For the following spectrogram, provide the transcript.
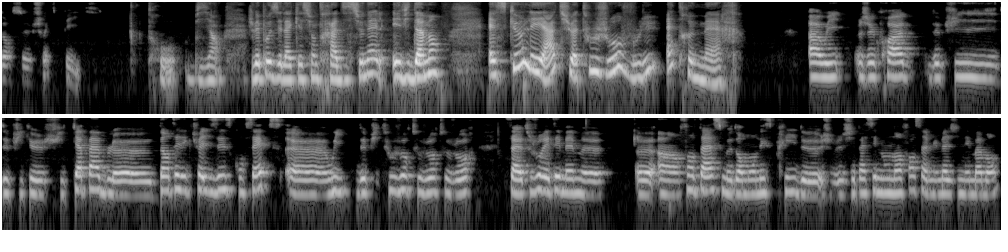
dans ce chouette pays. Trop bien. Je vais poser la question traditionnelle, évidemment. Est-ce que Léa, tu as toujours voulu être mère? Ah oui, je crois depuis, depuis que je suis capable euh, d'intellectualiser ce concept. Euh, oui, depuis toujours, toujours, toujours. Ça a toujours été même euh, un fantasme dans mon esprit. De, j'ai passé mon enfance à m'imaginer maman.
